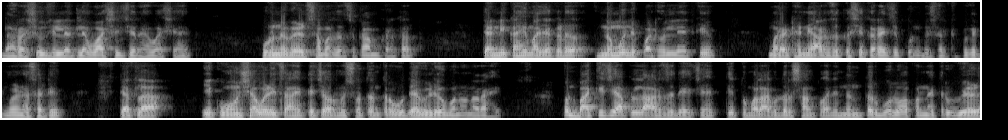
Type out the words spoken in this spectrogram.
धाराशिव जिल्ह्यातल्या वाशीचे रहिवासी आहेत. पूर्णवेळ समाजाचं काम करतात. त्यांनी काही माझ्याकडं नमुने पाठवलेले आहेत की मराठ्यांनी अर्ज कसे करायचे कुणबी सर्टिफिकेट मिळण्यासाठी. त्यातला एक वंशावळीचा आहे त्याच्यावर मी स्वतंत्र उद्या व्हिडिओ बनवणार आहे. पण बाकीचे आपल्याला अर्ज द्यायचे आहेत ते तुम्हाला अगोदर सांगतो आणि नंतर बोलू आपण नाहीतर वेळ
